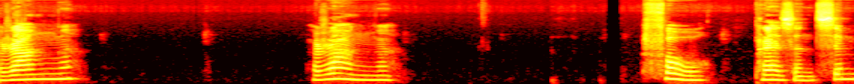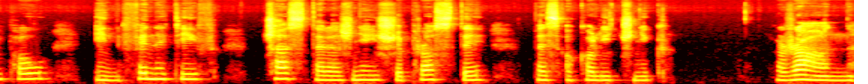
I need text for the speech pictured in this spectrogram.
rang, rang. For present simple, infinitive, czas teraźniejszy prosty, bezokolicznik. Run,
